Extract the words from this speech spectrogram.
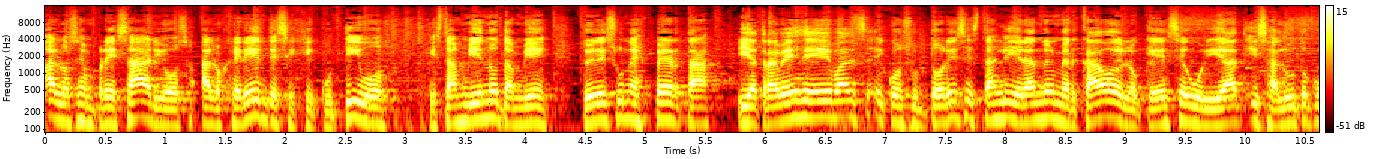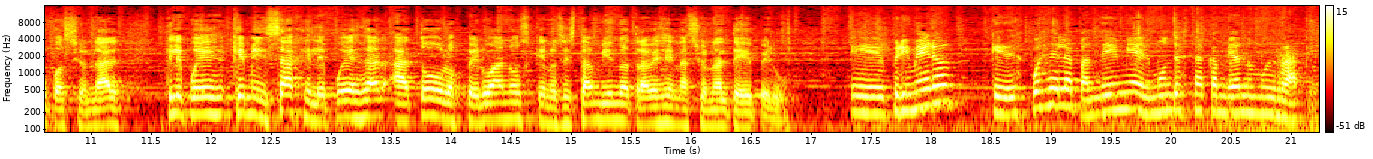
a los empresarios, a los gerentes ejecutivos que están viendo también. Tú eres una experta y a través de Evals eh, Consultores estás liderando el mercado de lo que es seguridad y salud ocupacional. ¿Qué, ¿Qué mensaje le puedes dar a todos los peruanos que nos están viendo a través de Nacional TV Perú? Eh, primero, que después de la pandemia el mundo está cambiando muy rápido.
